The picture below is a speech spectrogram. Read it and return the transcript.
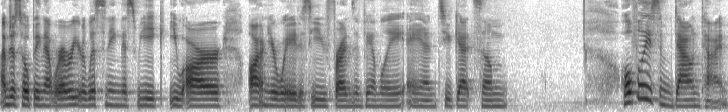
I'm just hoping that wherever you're listening this week, you are on your way to see friends and family and to get some, hopefully, some downtime.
